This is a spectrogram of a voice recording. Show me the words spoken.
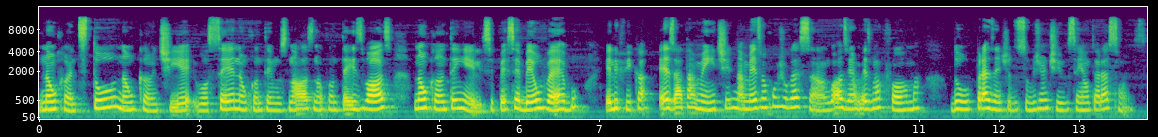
não cantes tu, não cante você, não cantemos nós, não canteis vós, não cantem eles. Se perceber o verbo, ele fica exatamente na mesma conjugação, igualzinho à mesma forma do presente do subjuntivo, sem alterações.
